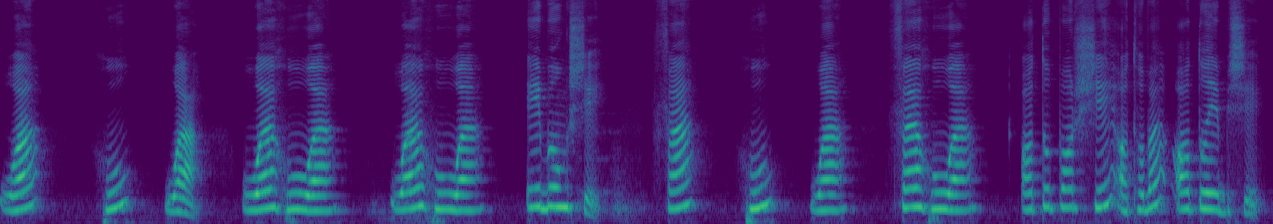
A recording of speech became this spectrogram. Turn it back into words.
ওয়া, হু, ওয়া। ওয়া, হুয়া ওয়া, হুয়া এবং সে। ফা, হু, ওয়া। ফা, হুয়া অতপর সে অথবা অতএব সে।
